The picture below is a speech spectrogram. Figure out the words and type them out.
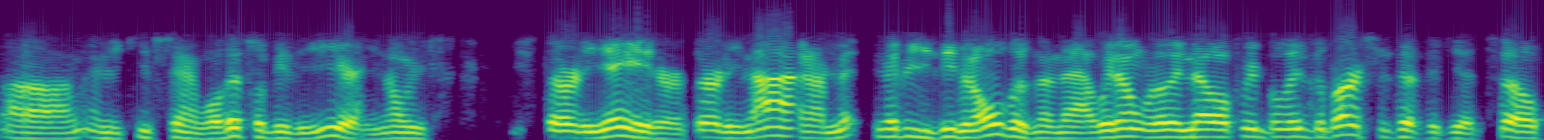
um, and he keeps saying, "Well, this will be the year." You know, he's he's 38 or 39, or maybe he's even older than that. We don't really know if we believe the birth certificate. So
